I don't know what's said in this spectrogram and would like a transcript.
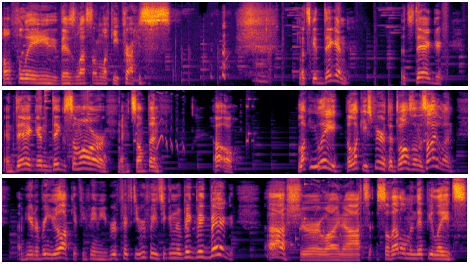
Hopefully there's less unlucky prizes. Let's get digging. Let's dig and dig and dig some more. I hit something. Uh-oh. Lucky Lee, the lucky spirit that dwells on this island. I'm here to bring you luck. If you pay me 50 rupees, you can do big, big, big. Ah, sure, why not? So that'll manipulate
